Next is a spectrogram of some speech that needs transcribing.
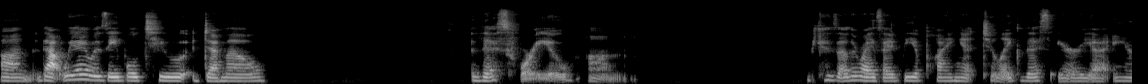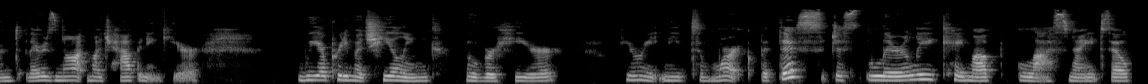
um, that way I was able to demo this for you. Um, because otherwise I'd be applying it to like this area and there's not much happening here. We are pretty much healing over here here need some work. But this just literally came up last night. So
